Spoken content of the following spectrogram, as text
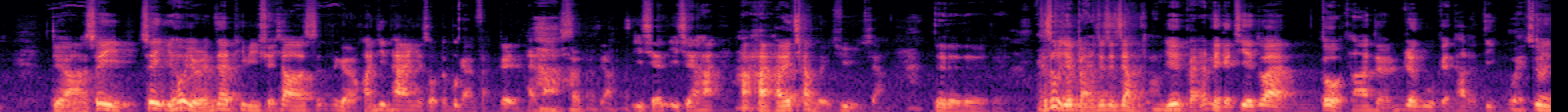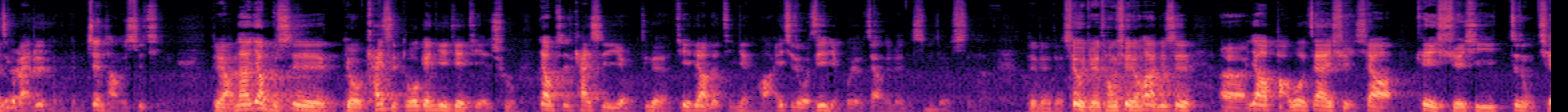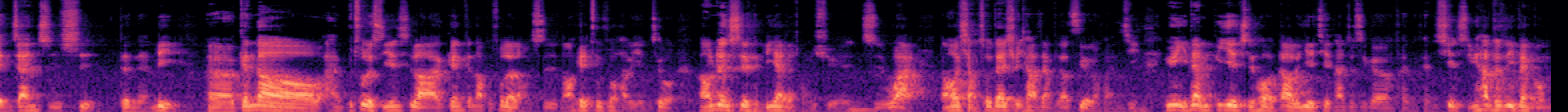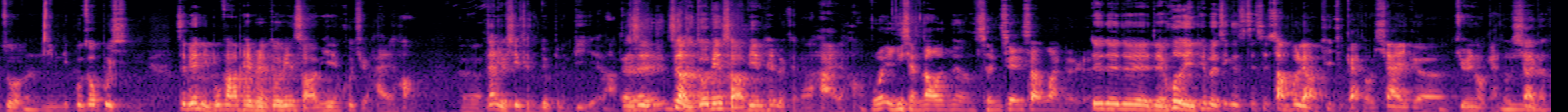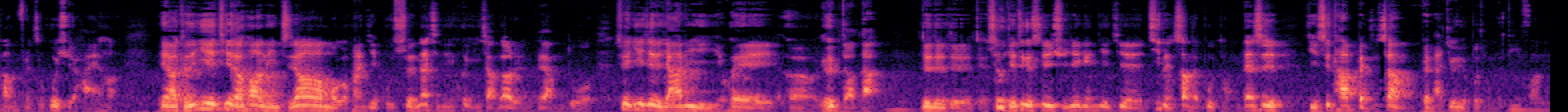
对啊，所以所以以后有人在批评学校是那个环境太安逸的时候，我都不敢反对的太大声了。这样子，以前以前还还还还会呛回去一下。对对对对对。可是我觉得本来就是这样子嘛，因为本来每个阶段都有他的任务跟他的定位，所以这个本来就是很很正常的事情。对啊，那要不是有开始多跟业界接触，要不是开始有这个借调的经验的话，哎，其实我自己也不会有这样的认识，就是了。对对对，所以我觉得同学的话，就是呃，要把握在学校。可以学习这种前瞻知识的能力，呃，跟到还不错的实验室啦，跟跟到不错的老师，然后可以做做好的研究，然后认识很厉害的同学之外，然后享受在学校这样比较自由的环境。因为一旦毕业之后到了业界，那就是个很很现实，因为它就是一份工作了。你你不做不行，这边你不发 paper 多一篇少一篇，或许还好。呃，但有些可能就不能毕业啦。但是至少你多一篇少一篇 paper 可能还好，不会影响到那种成千上万的人。对对对对对，或者你 paper 这个这次上不了，去去改投下一个 journal，改投下一个 conference，、嗯、或许还好。对啊，可是业界的话，你只要某个环节不顺，那其实会影响到的人非常多，所以业界的压力也会呃也会比较大。对对对对对，所以我觉得这个是学界跟业界基本上的不同，但是也是它本质上本来就有不同的地方。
